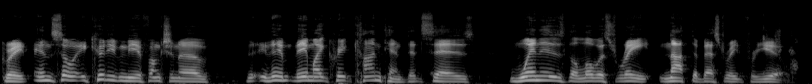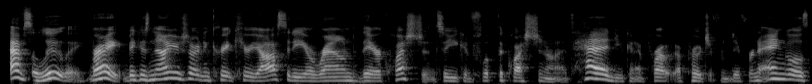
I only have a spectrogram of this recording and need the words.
Great. And so it could even be a function of they, they might create content that says, when is the lowest rate not the best rate for you? Absolutely. Right. Because now you're starting to create curiosity around their question. So you can flip the question on its head, you can appro- approach it from different angles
